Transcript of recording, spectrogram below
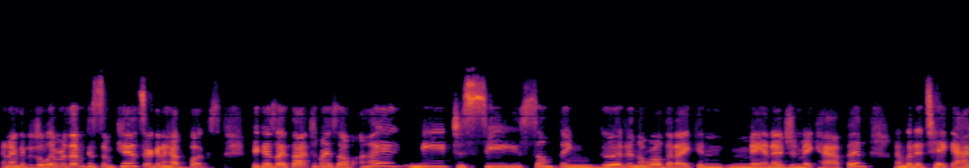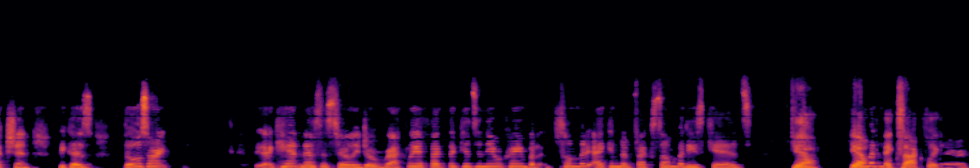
and i'm going to deliver them because some kids are going to have books. Because i thought to myself i need to see something good in the world that i can manage and make happen. I'm going to take action. Because those aren't I can't necessarily directly affect the kids in the Ukraine, but somebody I can affect somebody's kids. Yeah. Yeah, exactly. there.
